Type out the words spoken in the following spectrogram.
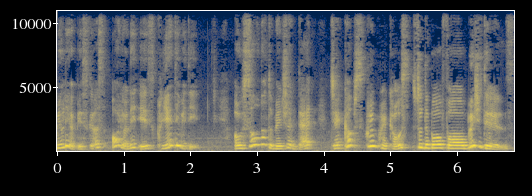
it is not merely a biscuit, all you need is creativity. Also, not to mention that Jacob's Cream Crackers suitable for vegetarians.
